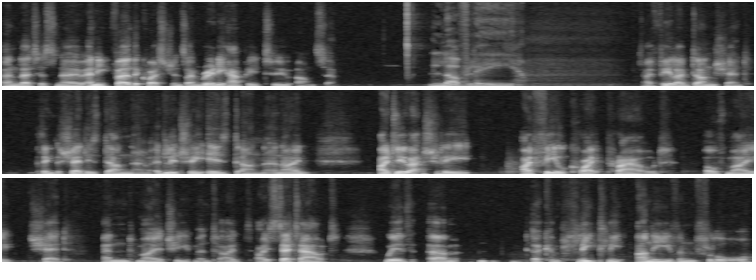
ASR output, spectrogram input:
and let us know any further questions. I'm really happy to answer. Lovely. I feel I've done shed. I think the shed is done now. It literally is done, and I, I do actually, I feel quite proud of my shed and my achievement. I I set out with um, a completely uneven floor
